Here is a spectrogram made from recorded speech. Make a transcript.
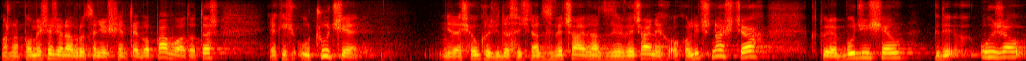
Można pomyśleć o nawróceniu świętego Pawła, to też jakieś uczucie, nie da się ukryć, dosyć nadzwyczaj, w nadzwyczajnych okolicznościach, które budzi się, gdy ujrzał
